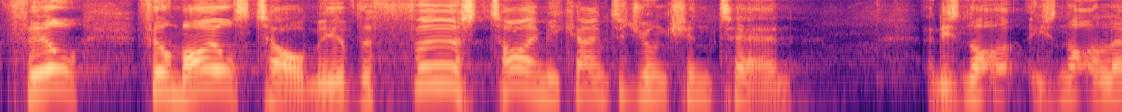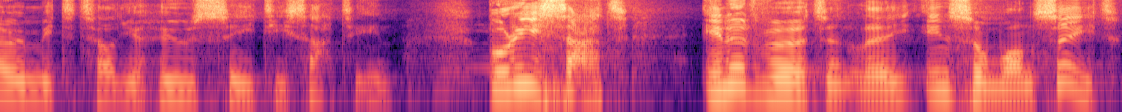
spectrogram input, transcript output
Phil, Phil Miles told me of the first time he came to Junction 10, and he's not, he's not allowing me to tell you whose seat he sat in, but he sat inadvertently in someone's seat.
